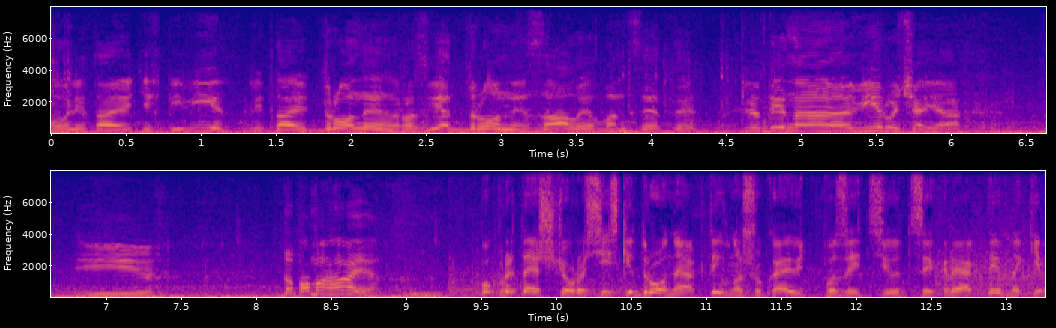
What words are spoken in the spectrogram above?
бо літають FPV, літають дрони, розвіддрони, зали, ланцети. Людина віруча і допомагає. Попри те, що російські дрони активно шукають позицію цих реактивників,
